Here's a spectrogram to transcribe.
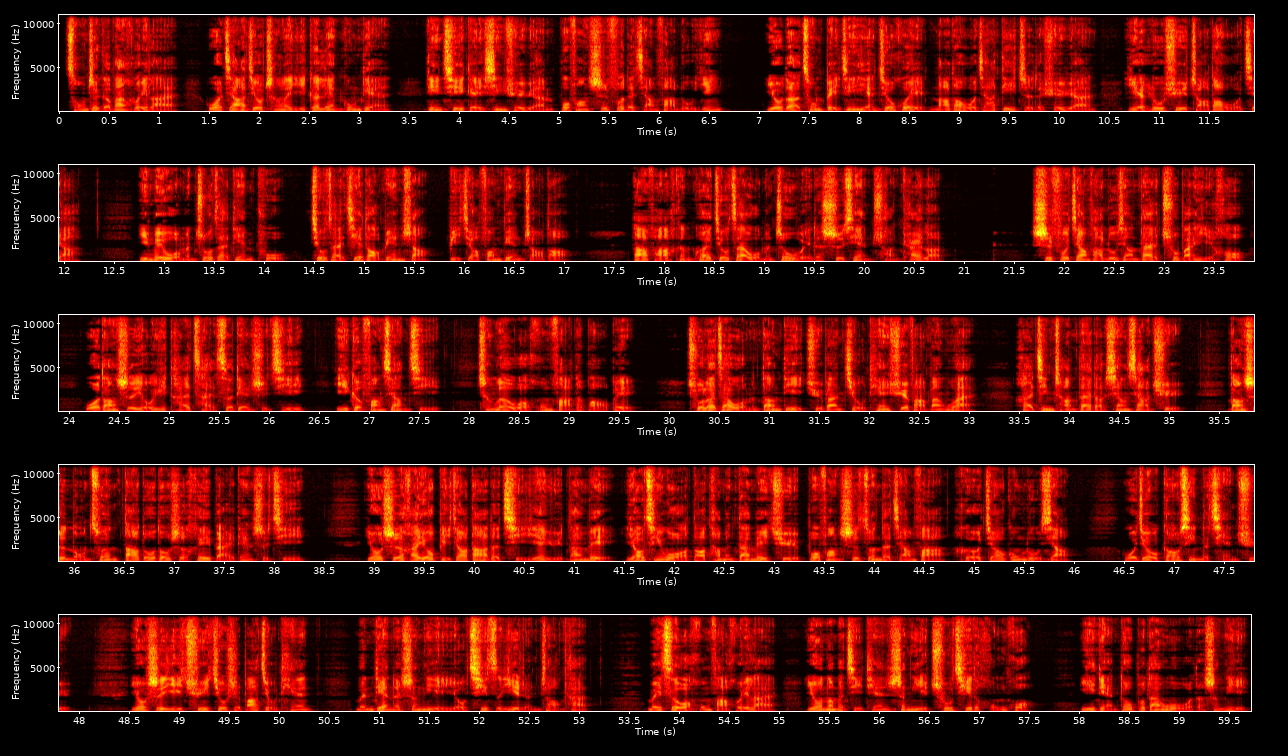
从这个班回来，我家就成了一个练功点，定期给新学员播放师傅的讲法录音。有的从北京研究会拿到我家地址的学员。也陆续找到我家，因为我们住在店铺，就在街道边上，比较方便找到。大法很快就在我们周围的视线传开了。师傅讲法录像带出版以后，我当时有一台彩色电视机，一个放相机，成了我弘法的宝贝。除了在我们当地举办九天学法班外，还经常带到乡下去。当时农村大多都是黑白电视机。有时还有比较大的企业与单位邀请我到他们单位去播放师尊的讲法和教功录像，我就高兴的前去。有时一去就是八九天，门店的生意由妻子一人照看。每次我弘法回来，有那么几天生意出奇的红火，一点都不耽误我的生意。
